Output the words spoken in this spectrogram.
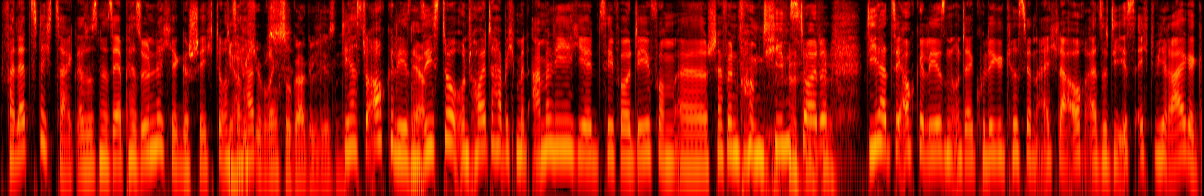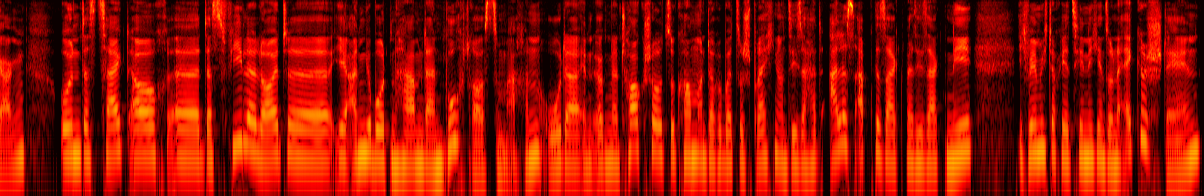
verletzlich zeigt. Also es ist eine sehr persönliche Geschichte. Und die habe ich übrigens sogar gelesen. Die hast du auch gelesen, ja. siehst du. Und heute habe ich mit Amelie, hier CVD vom äh, Chefin vom Dienst heute, die hat sie auch gelesen und der Kollege Christian Eichler auch. Also die ist echt viral gegangen. Und das zeigt auch, äh, dass viele Leute ihr angeboten haben, da ein Buch draus zu machen oder in irgendeiner Talkshow zu kommen und darüber zu sprechen. Und sie hat alles abgesagt, weil sie sagt, nee, ich will mich doch jetzt hier nicht in so eine Ecke stellen.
